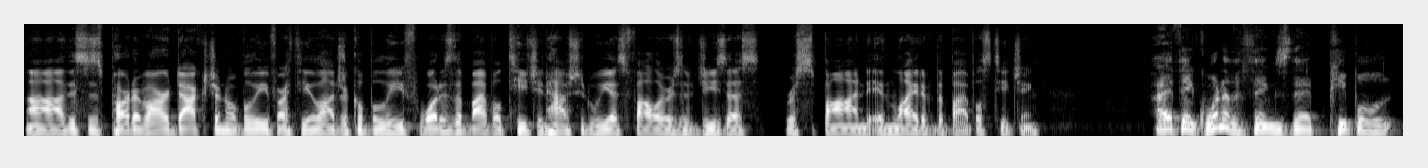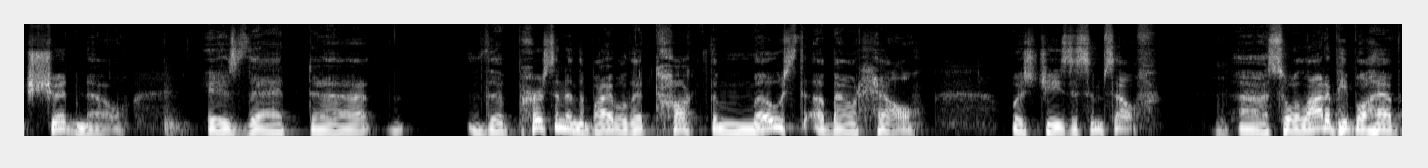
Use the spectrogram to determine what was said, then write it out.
uh, this is part of our doctrinal belief, our theological belief. What does the Bible teach, and how should we, as followers of Jesus, respond in light of the Bible's teaching? I think one of the things that people should know is that uh, the person in the Bible that talked the most about hell was Jesus himself. Uh, so a lot of people have,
